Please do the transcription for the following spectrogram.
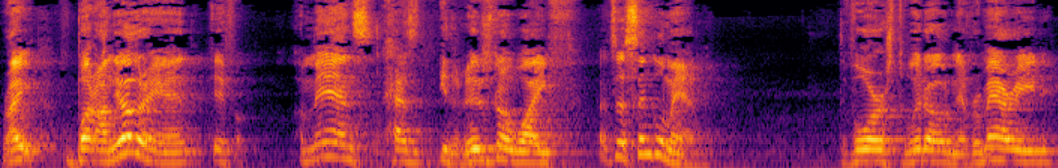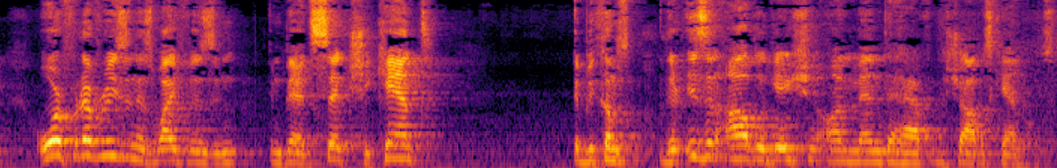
Right? But on the other hand, if a man has either there's no wife, that's a single man, divorced, widowed, never married, or for whatever reason his wife is in, in bed sick, she can't, it becomes, there is an obligation on men to have the Shabbos candles.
